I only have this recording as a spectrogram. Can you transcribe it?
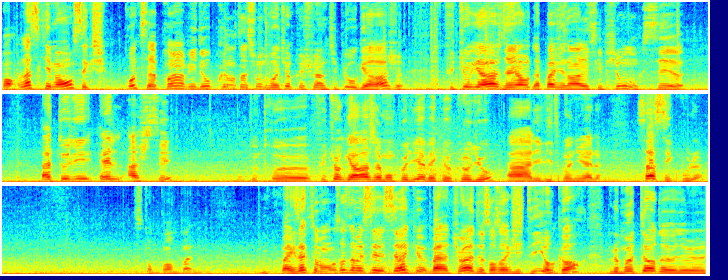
Bon là ce qui est marrant c'est que je crois que c'est la première vidéo présentation de voiture que je fais un petit peu au garage. Futur Garage d'ailleurs la page est dans la description donc c'est euh, Atelier LHC. Donc, notre euh, futur garage à Montpellier avec Claudio. Ah les vitres manuelles. Ça c'est cool. C'est tombe pas en panne. Bah exactement, ça, c'est c'est vrai que bah, tu vois la 205 GTI encore, le moteur de, de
